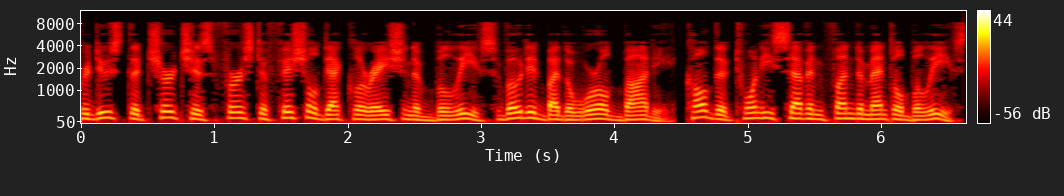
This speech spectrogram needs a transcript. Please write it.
produced the Church's first official declaration of beliefs voted by the World Body, called the 27 Fundamental Beliefs.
